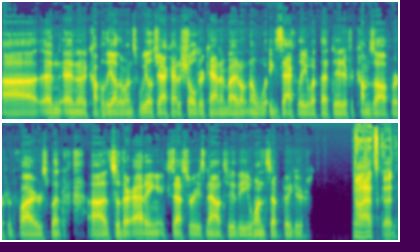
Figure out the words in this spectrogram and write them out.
uh, and and a couple of the other ones. Wheeljack had a shoulder cannon, but I don't know exactly what that did if it comes off or if it fires. But uh, so they're adding accessories now to the one step figures. Oh, that's good.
